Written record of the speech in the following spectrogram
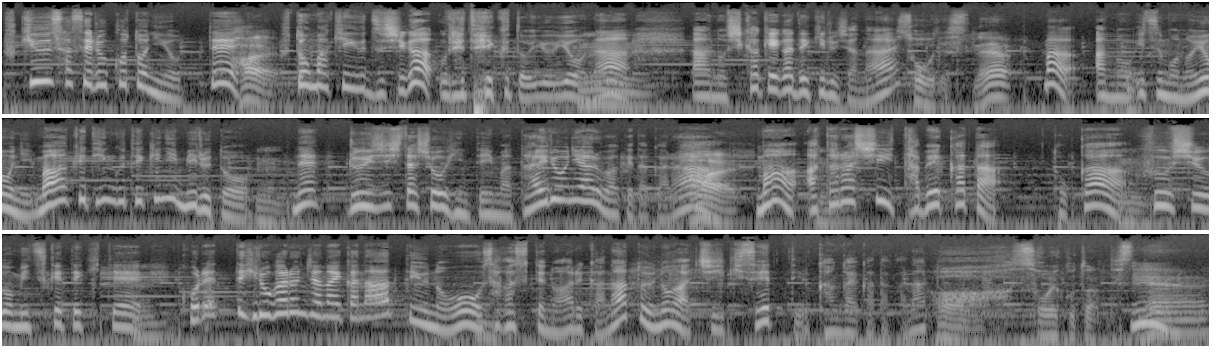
普及させることによって、はい。太巻き寿司が売れていくというような、ん。あの仕掛けができるじゃない、そうですね、まあ、あのいつものようにマーケティング的に見ると、うん。ね、類似した商品って今大量にあるわけだから、はい。まあ新しい食べ方とかうん。風習を見つけてきて、これって広がるんじゃないかなっていうのを探すっていうのはあるかなというのが地域性っていう考え方かな。ああそういうことなんですね、うん。うん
